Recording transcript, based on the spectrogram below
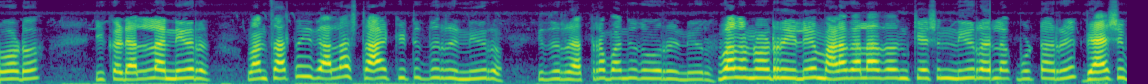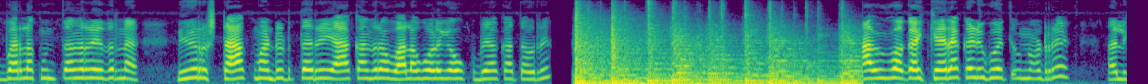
ರೋಡು. ಈ ಕಡೆ ಎಲ್ಲ ನೀರು. ಒಂದ್ ಸತ್ ಇದೆಲ್ಲ ಸ್ಟಾಕ್ ಇಟ್ಟಿದ್ರಿ ನೀರು. ಇದ್ರ ಹತ್ರ ಬಂದಿದ್ರಿ ನೀರು. ಇವಾಗ ನೋಡ್ರಿ, ಇಲ್ಲಿ ಮಳೆಗಾಲ ಕೇಶನ್ ನೀರ್ ಹರ್ಲಕ್ ಬಿಟ್ಟಾರ್ರಿ ಬ್ಯಾಸಿಗ್ ಬರ್ಲಕ್ ಕುಂತಂದ್ರ ಇದ್ರನ್ನ ನೀರು ಸ್ಟಾಕ್ ಮಾಡಿಡ್ತಾರಿ. ಯಾಕಂದ್ರ ಹೊಲಗಳಿಗೆ ಅವಕ್ ಬೇಕಾತಾವ್ರಿ. ನಾವ್ ಇವಾಗ ಕೆರೆ ಕಡೆಗೆ ಹೋಗ್ತೀವಿ ನೋಡ್ರಿ. ಅಲ್ಲಿ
